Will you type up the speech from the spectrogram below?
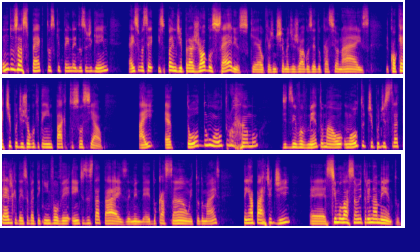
um dos aspectos que tem da indústria de game. Aí, se você expandir para jogos sérios, que é o que a gente chama de jogos educacionais, qualquer tipo de jogo que tenha impacto social, aí é todo um outro ramo de desenvolvimento uma, um outro tipo de estratégia, que daí você vai ter que envolver entes estatais, educação e tudo mais. Tem a parte de é, simulação e treinamento.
